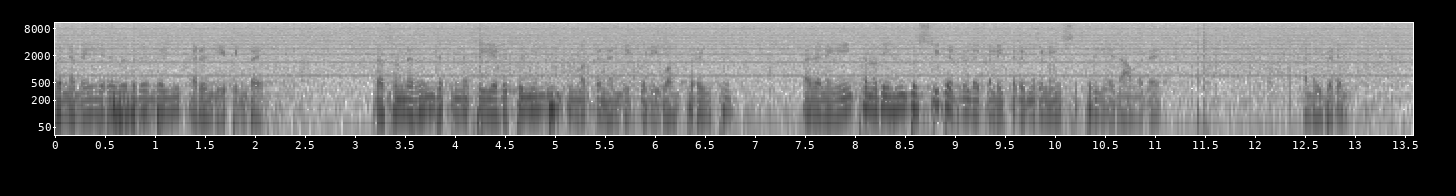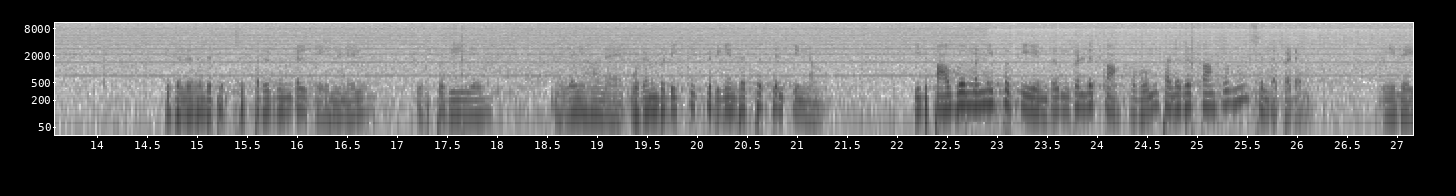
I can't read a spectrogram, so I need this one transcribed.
அவர் நம்மை இரவு விருந்தை அருந்திய பின்பு. ரசம் நிறைந்த கிண்ணத்தை எடுத்து மீண்டும் உமக்கு நன்றி கூறி வாழ்த்துரைத்து அதனை தன்னுடைய அன்பு சீடர்களுக்கு அளித்த மகனை சுற்றியதாவது அனைவரும் இதிலிருந்து பெற்று பருகுங்கள் ஏனெனில் இது புதிய நிலையான உடன்படிக்கைக்குரிய இரத்தத்தின் கிண்ணம். இது பாவ மன்னிப்புக்கு என்று உங்களுக்காகவும் பலருக்காகவும் சொல்லப்படும். இதை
